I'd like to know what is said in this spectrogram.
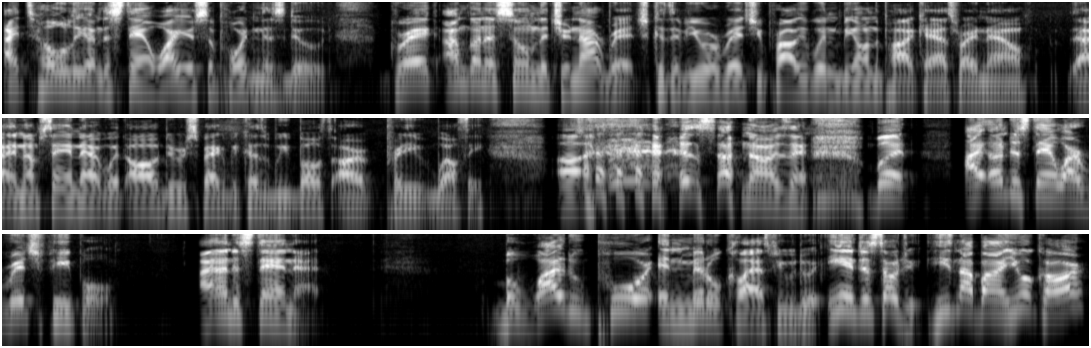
I totally understand why you're supporting this dude. Greg, I'm going to assume that you're not rich because if you were rich, you probably wouldn't be on the podcast right now. Uh, and I'm saying that with all due respect because we both are pretty wealthy. Uh, so, no, I'm saying. But I understand why rich people, I understand that. But why do poor and middle class people do it? Ian just told you he's not buying you a car.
